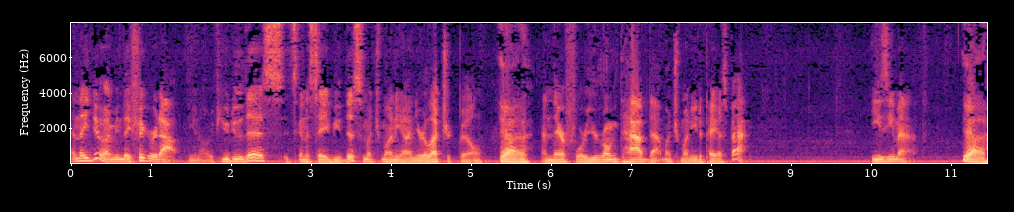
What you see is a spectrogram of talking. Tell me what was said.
and they do. I mean, they figure it out. You know, if you do this, it's going to save you this much money on your electric bill, Yeah. and therefore you're going to have that much money to pay us back. Easy math. Yeah.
